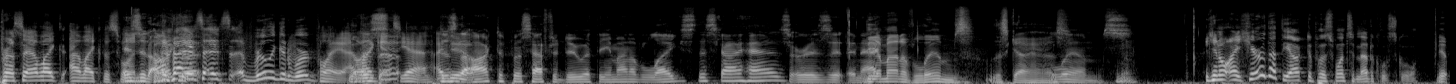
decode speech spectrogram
Presley, I like I like this one. Is it In fact, octopus? it's, it's a really good wordplay. I like like it. that? Yeah, I Does do. the octopus have to do with the amount of legs this guy has, or is it an The act- amount of limbs this guy has. limbs? you know, I hear that the octopus went to medical school. Yep.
